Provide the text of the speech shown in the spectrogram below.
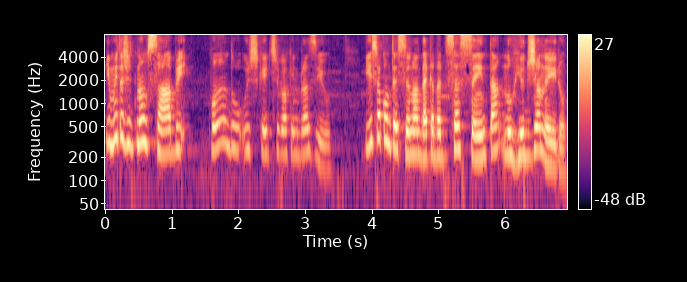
E muita gente não sabe quando o skate chegou aqui no Brasil. Isso aconteceu na década de 60, no Rio de Janeiro.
